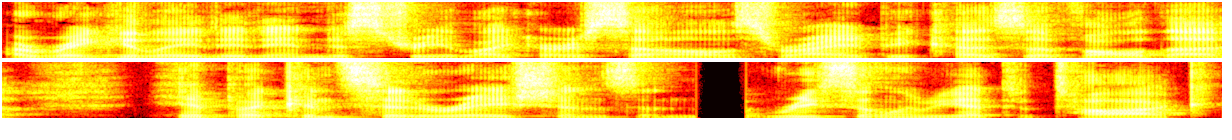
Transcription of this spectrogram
a regulated industry like ourselves, right? Because of all the HIPAA considerations. And recently we got to talk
